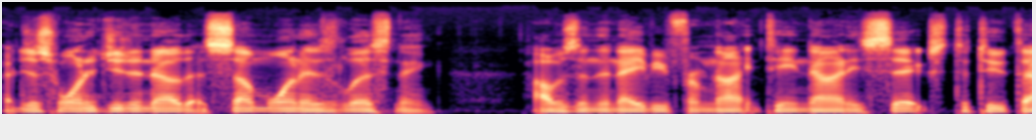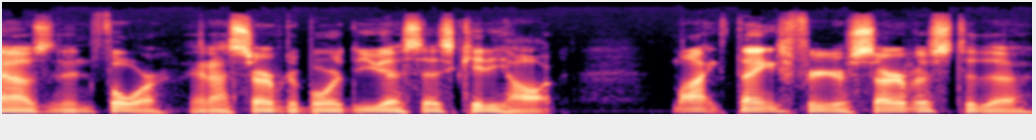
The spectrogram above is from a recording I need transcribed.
I just wanted you to know that someone is listening. I was in the Navy from 1996 to 2004, and I served aboard the USS Kitty Hawk. Mike, thanks for your service to the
